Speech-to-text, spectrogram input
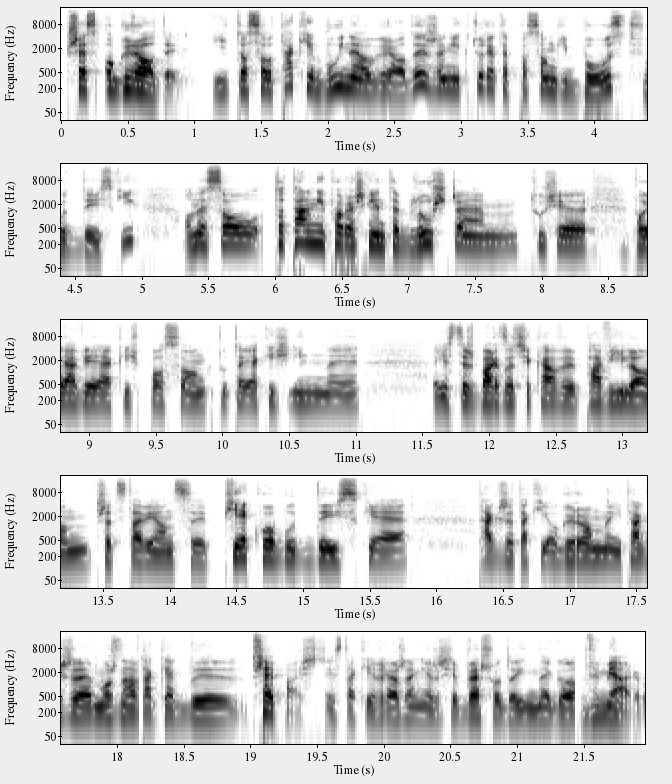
przez ogrody. I to są takie bujne ogrody, że niektóre te posągi bóstw buddyjskich, one są totalnie porośnięte bluszczem. Tu się pojawia jakiś posąg, tutaj jakiś inny. Jest też bardzo ciekawy pawilon przedstawiający piekło buddyjskie także taki ogromny i także można tak jakby przepaść. Jest takie wrażenie, że się weszło do innego wymiaru.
